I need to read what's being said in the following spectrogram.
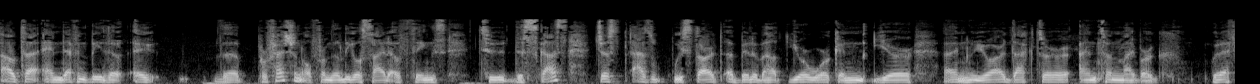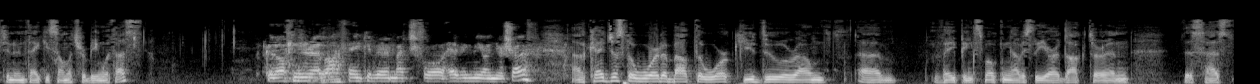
OUTA and definitely the. Uh, the professional from the legal side of things to discuss. Just as we start a bit about your work and your and who you are, Dr. Anton Meyberg. Good afternoon. Thank you so much for being with us. Good afternoon, Rabbi. Thank you very much for having me on your show. Okay, just a word about the work you do around um, vaping, smoking. Obviously, you're a doctor, and this has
